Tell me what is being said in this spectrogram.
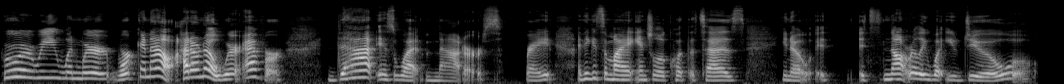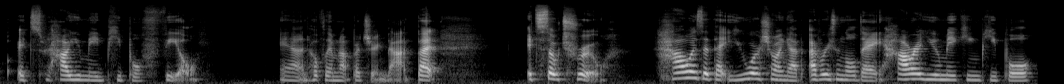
Who are we when we're working out? I don't know, wherever. That is what matters, right? I think it's a Maya Angelou quote that says, you know, it, it's not really what you do it's how you made people feel. And hopefully, I'm not butchering that, but it's so true. How is it that you are showing up every single day? How are you making people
